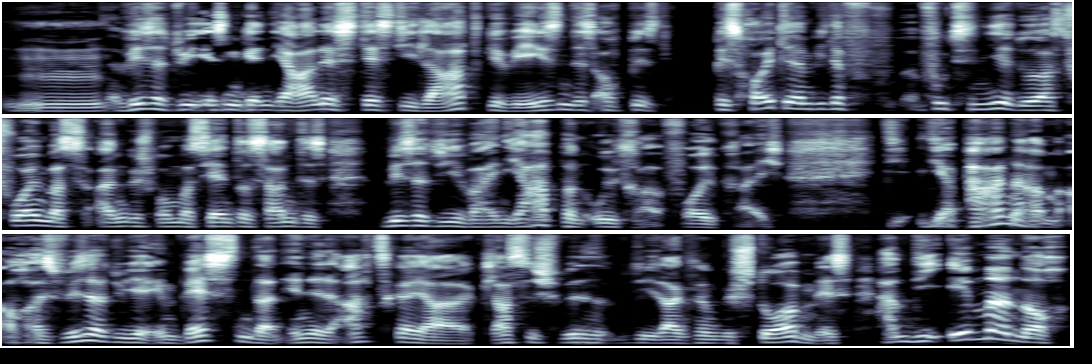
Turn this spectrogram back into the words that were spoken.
Hm, Wizardry ist ein geniales Destillat gewesen, das auch bis, bis heute dann wieder funktioniert. Du hast vorhin was angesprochen, was sehr interessant ist. Wizardry war in Japan ultra erfolgreich. Die, die Japaner haben auch als Wizardry im Westen dann Ende der 80er Jahre, klassisch die langsam gestorben ist, haben die immer noch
